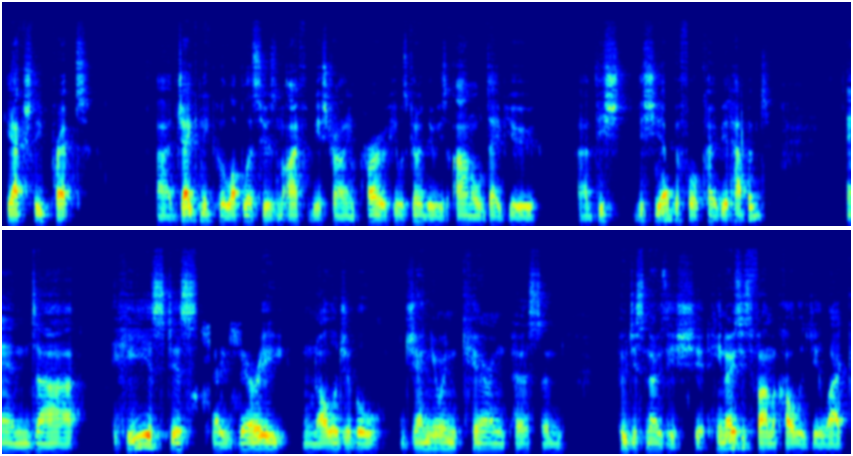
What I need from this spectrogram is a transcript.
he actually prepped uh, Jake Nikolopoulos, who's an IFBB Australian pro. He was going to do his Arnold debut uh, this this year before COVID happened, and uh, he is just a very knowledgeable, genuine, caring person who just knows his shit. He knows his pharmacology like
